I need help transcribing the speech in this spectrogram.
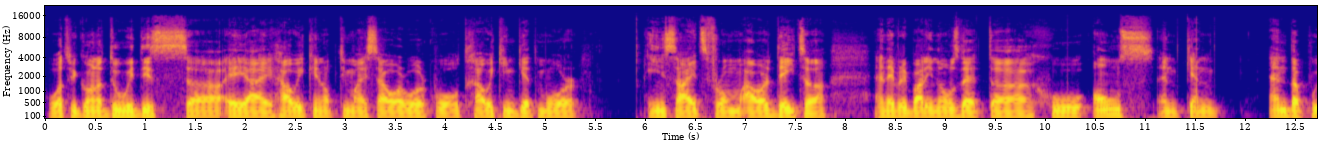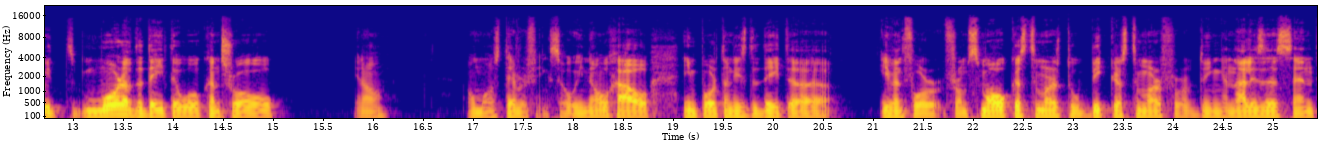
what we're going to do with this uh, ai how we can optimize our workload how we can get more insights from our data. And everybody knows that uh, who owns and can end up with more of the data will control you know almost everything so we know how important is the data even for from small customer to big customer for doing analysis and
